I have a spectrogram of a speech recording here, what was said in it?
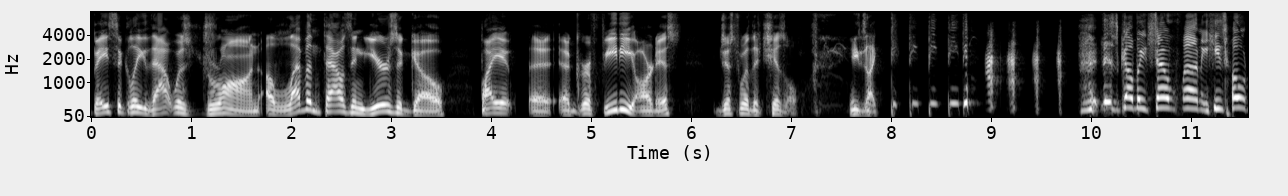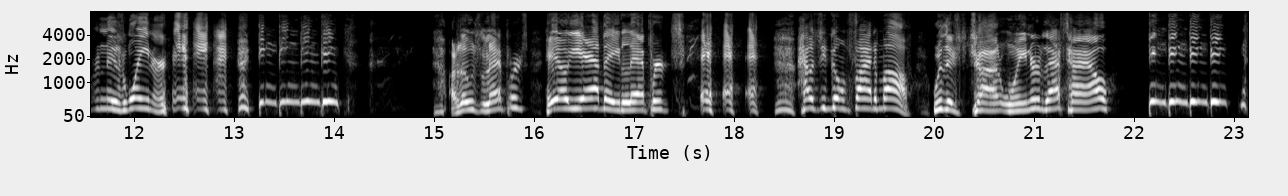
basically that was drawn 11,000 years ago by a, a, graffiti artist just with a chisel. He's like, this is gonna be so funny. He's holding his wiener. ding, ding, ding, ding. Are those leopards? Hell yeah, they leopards. How's he gonna fight them off? With his giant wiener? That's how. Ding, ding, ding, ding.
